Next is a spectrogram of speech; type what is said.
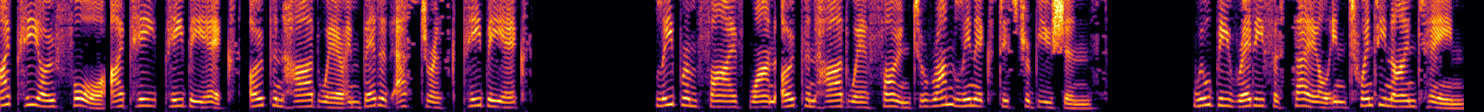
IP04 IP PBX Open Hardware Embedded Asterisk PBX Librem 5 1 Open Hardware Phone to run Linux distributions. Will be ready for sale in 2019.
